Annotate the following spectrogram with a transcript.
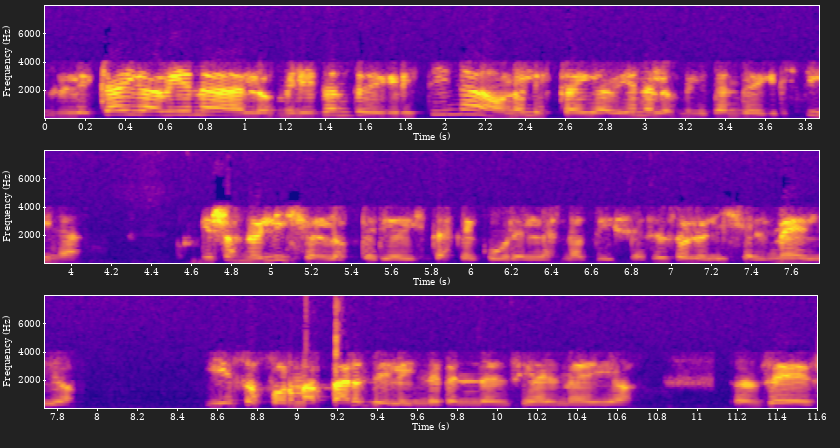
le caiga bien a los militantes de Cristina o no les caiga bien a los militantes de Cristina porque ellos no eligen los periodistas que cubren las noticias eso lo elige el medio y eso forma parte de la independencia del medio. Entonces,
